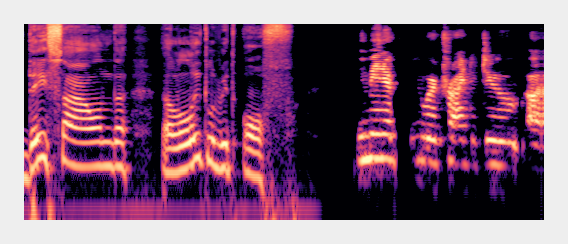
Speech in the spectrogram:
they sound a little bit off. You mean if you were trying to do uh,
